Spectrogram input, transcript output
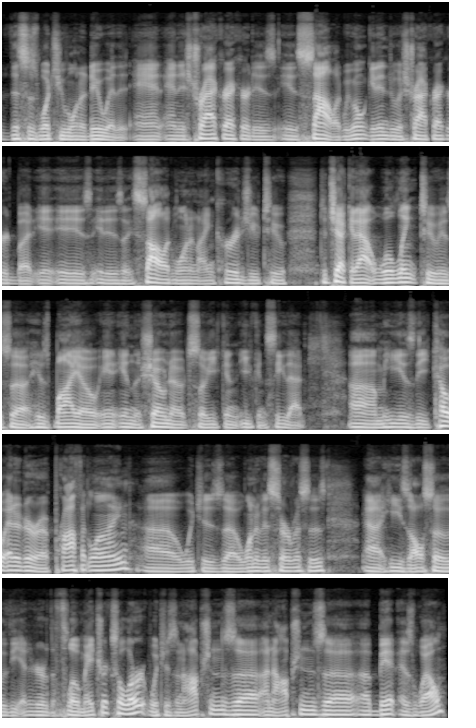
This is what you want to do with it, and and his track record is is solid. We won't get into his track record, but it is it is a solid one, and I encourage you to to check it out. We'll link to his uh, his bio in, in, the show notes so you can you can see that. Um, he is the co-editor of Profit Line, uh, which is uh, one of his services. Uh, he's also the editor of the Flow Matrix Alert, which is an options uh, an options uh, bit as well.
